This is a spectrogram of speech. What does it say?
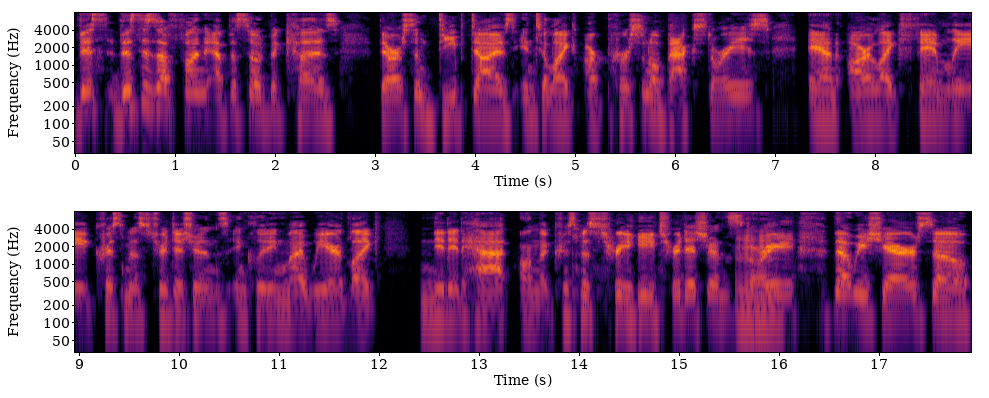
This this is a fun episode because there are some deep dives into like our personal backstories and our like family Christmas traditions, including my weird like knitted hat on the Christmas tree tradition story mm-hmm. that we share. So,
